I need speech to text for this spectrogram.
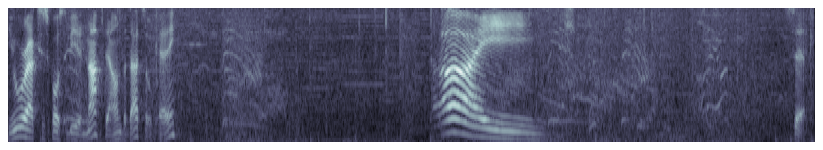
You were actually supposed to be a knockdown, but that's okay. I sick.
